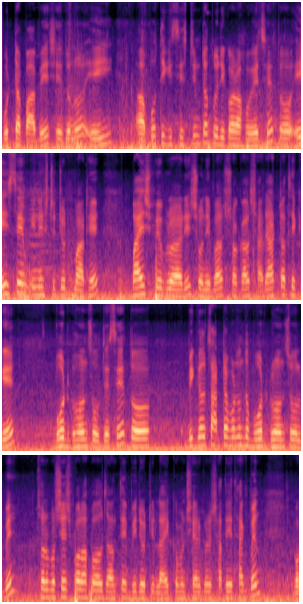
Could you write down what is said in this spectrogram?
ভোটটা পাবে। সেজন্য এই প্রতীকী সিস্টেমটা তৈরি করা হয়েছে। তো এই সেম ইনস্টিটিউট মাঠে বাইশ ফেব্রুয়ারি শনিবার সকাল সাড়ে আটটা থেকে ভোট গ্রহণ চলতেছে। তো বিকেল চারটা পর্যন্ত ভোট গ্রহণ চলবে। সর্বশেষ ফলাফল জানতে ভিডিওটি লাইক কমেন্ট শেয়ার করে সাথেই থাকবেন। এবং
